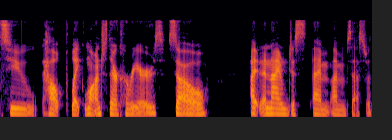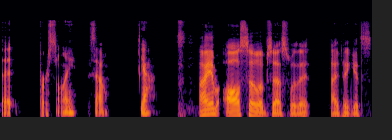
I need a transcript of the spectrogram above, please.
to help like launch their careers. So, I, and I'm just I'm I'm obsessed with it personally. So, yeah. I am also obsessed with it. I think it's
